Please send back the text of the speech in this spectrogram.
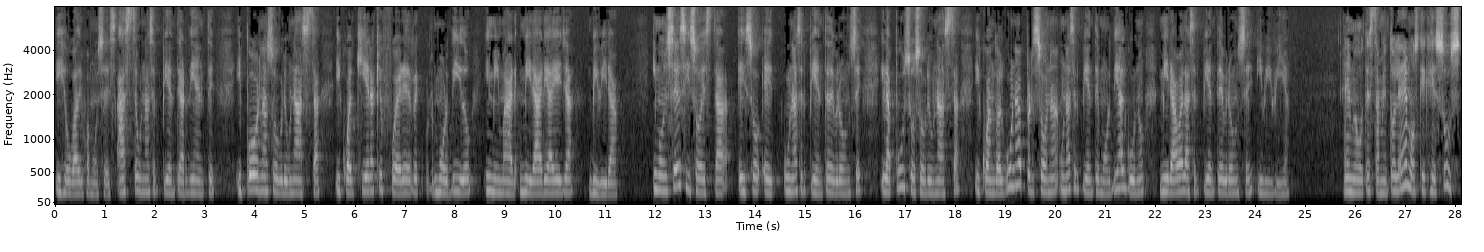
y Jehová dijo a Moisés, hazte una serpiente ardiente y ponla sobre un asta, y cualquiera que fuere mordido y mirare a ella, vivirá. Y Moisés hizo esta, hizo eh, una serpiente de bronce y la puso sobre un asta, y cuando alguna persona, una serpiente, mordía a alguno, miraba a la serpiente de bronce y vivía. En el Nuevo Testamento leemos que Jesús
